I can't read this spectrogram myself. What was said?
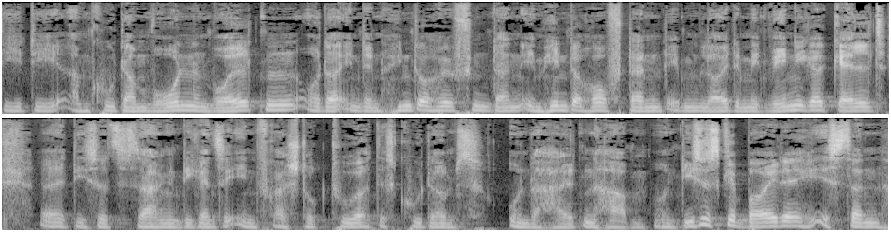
die, die am Kudamm wohnen wollten oder in den Hinterhöfen dann im Hinterhof dann eben Leute mit weniger Geld, äh, die sozusagen die ganze Infrastruktur des Kudamms unterhalten haben. Und dieses Gebäude ist dann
